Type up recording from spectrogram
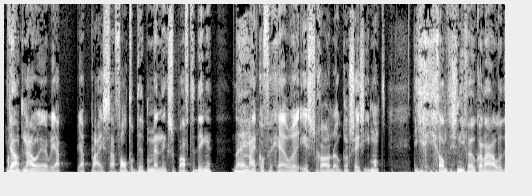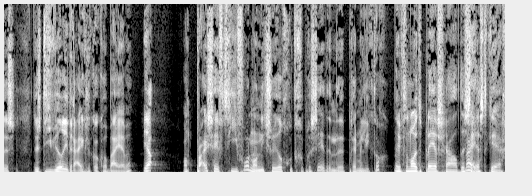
maar Ja. goed, nou, ja, ja, Price, daar valt op dit moment niks op af te dingen. Nee. En Michael Vergerwe is gewoon ook nog steeds iemand die een gigantisch niveau kan halen. Dus, dus die wil je er eigenlijk ook wel bij hebben. Ja, Want Price heeft hiervoor nog niet zo heel goed gepresteerd in de Premier League, toch? heeft er nooit de playoffs gehaald. Dit is Nee. de eerste keer.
